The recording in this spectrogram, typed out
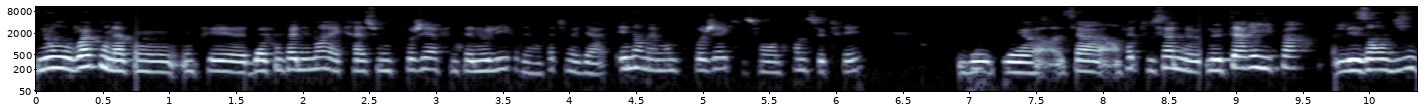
Nous, on voit qu'on on, fait euh, de l'accompagnement à la création de projets à Fontaine aux Livres et en fait, il y a énormément de projets qui sont en train de se créer. Donc, euh, ça, en fait, tout ça ne, ne tarit pas les envies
